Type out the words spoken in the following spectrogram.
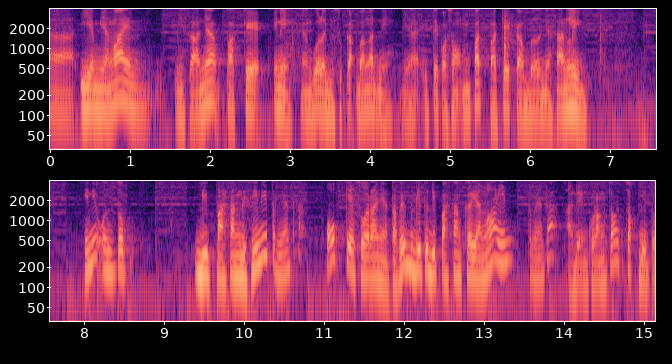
uh, IM yang lain. Misalnya pakai ini yang gue lagi suka banget nih, ya IT04 pakai kabelnya Sunlink. Ini untuk dipasang di sini ternyata oke okay suaranya, tapi begitu dipasang ke yang lain, ternyata ada yang kurang cocok gitu.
